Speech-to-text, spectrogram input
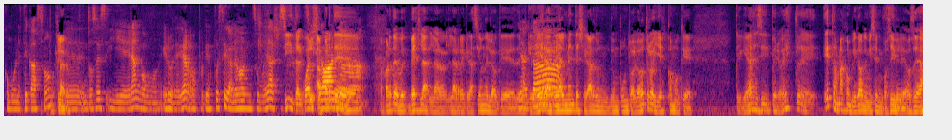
como en este caso. Claro. Eh, entonces, y eran como héroes de guerra, porque después se ganaban su medalla. Sí, tal cual. Si aparte, a- aparte ves la, la, la recreación de lo que, de lo que era realmente llegar de un, de un punto al otro y es como que te quedas a decir, pero esto, esto es más complicado que Misión Imposible. Sí. O sea,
